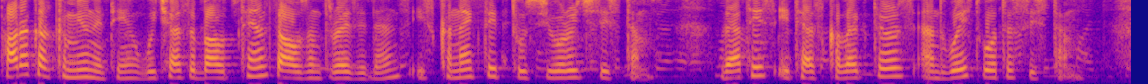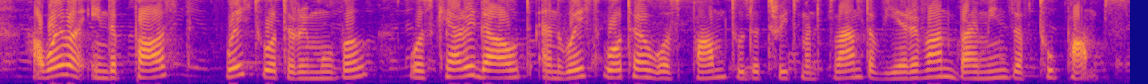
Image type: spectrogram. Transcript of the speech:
Parakar community, which has about 10,000 residents, is connected to sewerage system. That is, it has collectors and wastewater system. However, in the past, wastewater removal was carried out and wastewater was pumped to the treatment plant of Yerevan by means of two pumps.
